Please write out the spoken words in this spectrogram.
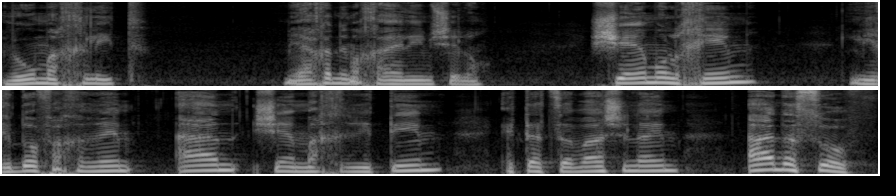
והוא מחליט, ביחד עם החיילים שלו, שהם הולכים לרדוף אחריהם עד שהם מחריטים את הצבא שלהם עד הסוף.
